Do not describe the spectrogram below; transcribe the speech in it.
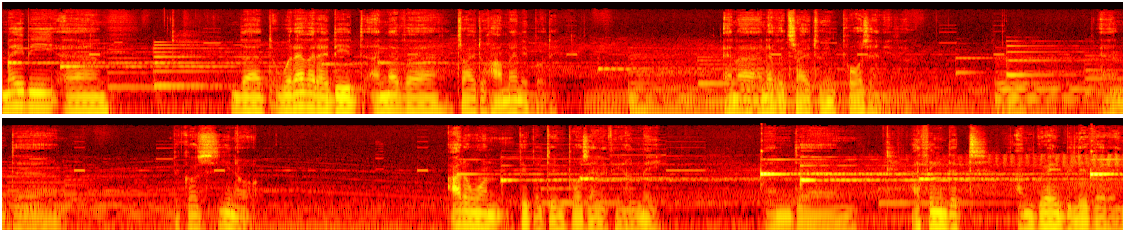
maybe um, that whatever I did, I never tried to harm anybody. And I, I never tried to impose anything. And uh, because, you know, I don't want people to impose anything on me. And um, I think that I'm a great believer in,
